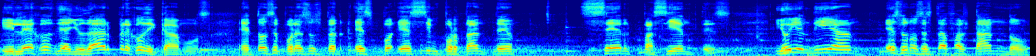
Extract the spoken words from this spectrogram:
y lejos de ayudar perjudicamos. Entonces por eso es, es importante ser pacientes. Y hoy en día eso nos está faltando.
